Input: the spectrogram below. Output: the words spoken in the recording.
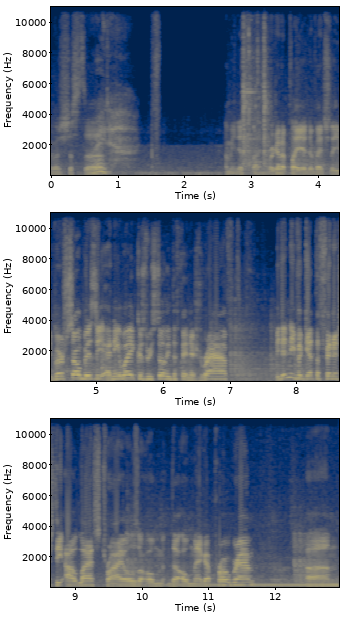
It was just uh Right. I mean, it's fine. We're gonna play it eventually. We're so busy anyway because we still need to finish Raft. We didn't even get to finish the Outlast Trials, Om the Omega program. Um,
